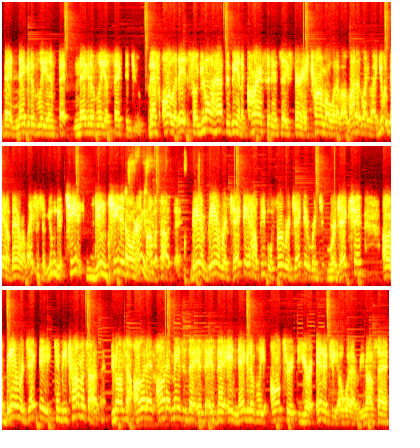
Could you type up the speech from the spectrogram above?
that negatively infect negatively affected you. That's all it is. So you don't have to be in a car accident to experience trauma or whatever. A lot of like like you could be in a bad relationship. You can get cheated, getting cheated That's on, crazy. traumatized. Being being rejected, how people feel rejected, re- rejection, uh, being rejected can be traumatizing. You know what I'm saying? All of that, all that means is that is, is that it negatively altered your energy or whatever. You know what I'm saying?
